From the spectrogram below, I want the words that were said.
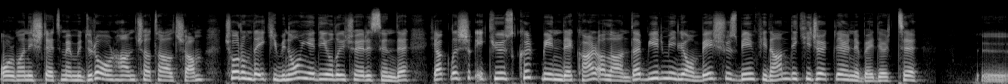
Orman İşletme Müdürü Orhan Çatalçam, Çorum'da 2017 yılı içerisinde yaklaşık 240 bin dekar alanda 1 milyon 500 bin fidan dikeceklerini belirtti. Ee,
